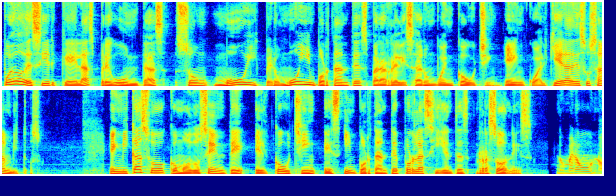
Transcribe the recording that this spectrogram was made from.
puedo decir que las preguntas son muy, pero muy importantes para realizar un buen coaching en cualquiera de sus ámbitos. En mi caso, como docente, el coaching es importante por las siguientes razones. Número 1.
